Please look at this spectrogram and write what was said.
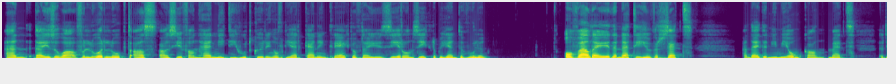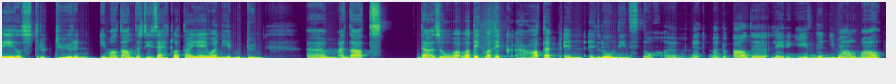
En dat je zo wat verloren loopt als, als je van hen niet die goedkeuring of die erkenning krijgt, of dat je je zeer onzeker begint te voelen. Ofwel dat je er net tegen verzet en dat je er niet mee om kan met regels, structuren, iemand anders die zegt wat dat jij wanneer moet doen. Um, en dat, dat zo, wat, ik, wat ik gehad heb in, in loondienst nog, um, met, met bepaalde leidinggevenden, niet meer allemaal,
